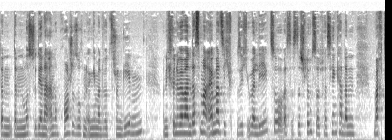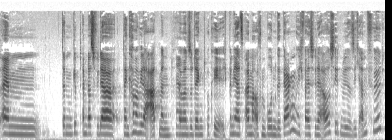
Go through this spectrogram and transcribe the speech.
dann, dann musst du dir eine andere Branche suchen. Irgendjemand wird es schon geben. Und ich finde, wenn man das mal einmal sich, sich überlegt, so, was ist das Schlimmste, was passieren kann, dann macht einem, dann gibt einem das wieder, dann kann man wieder atmen. Ja. Wenn man so denkt, okay, ich bin jetzt einmal auf den Boden gegangen, ich weiß, wie der aussieht und wie er sich anfühlt.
